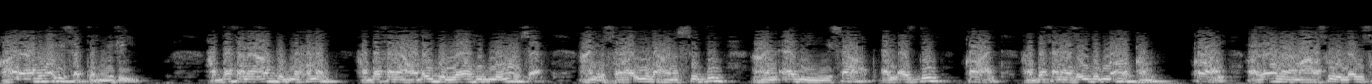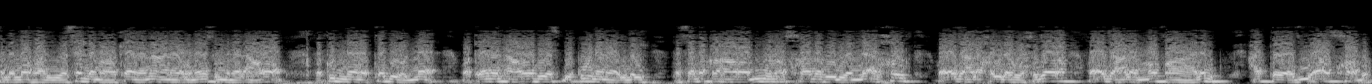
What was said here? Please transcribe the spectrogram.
قال أبو عيسى الترمذي حدثنا عبد بن حميد حدثنا عبيد الله بن موسى عن إسرائيل عن السدي عن أبي سعد الأزدي قال حدثنا زيد بن أرقم قال غزونا مع رسول الله صلى الله عليه وسلم وكان معنا أناس من الأعراب فكنا نتبر الماء وكان الأعراب يسبقوننا إليه فسبق أعرابي أصحابه ليملأ الحوض ويجعل حوله حجارة ويجعل المطع عليه حتى يجيء أصحابه.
